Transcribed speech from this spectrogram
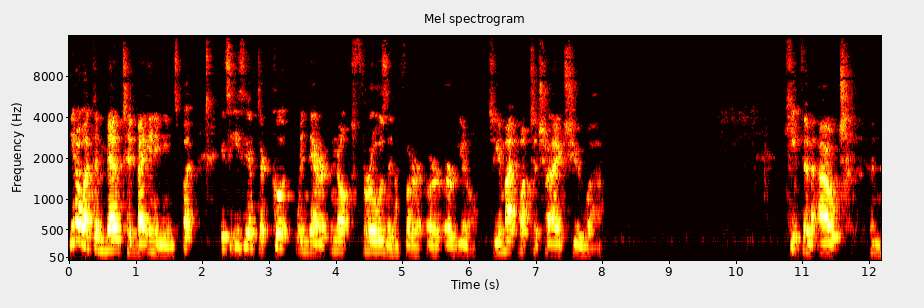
you don't want them melted by any means, but it's easier to cook when they're not frozen for or, or you know. So you might want to try to uh, keep them out and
